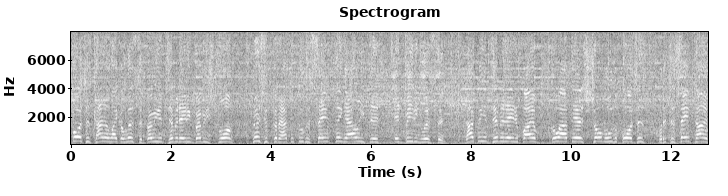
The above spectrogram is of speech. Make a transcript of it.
Frost is kind of like a Liston, very intimidating, very strong. Bishop's going to have to do the same thing Ali did in beating Liston. Not be intimidated by him. Go out there, show him who the boss is, but at the same time,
